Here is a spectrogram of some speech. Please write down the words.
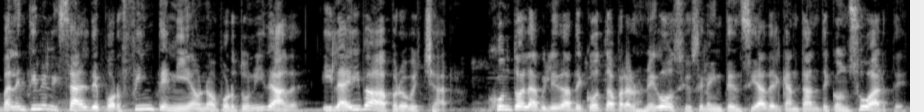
Valentín Elizalde por fin tenía una oportunidad y la iba a aprovechar. Junto a la habilidad de Cota para los negocios y la intensidad del cantante con su arte,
